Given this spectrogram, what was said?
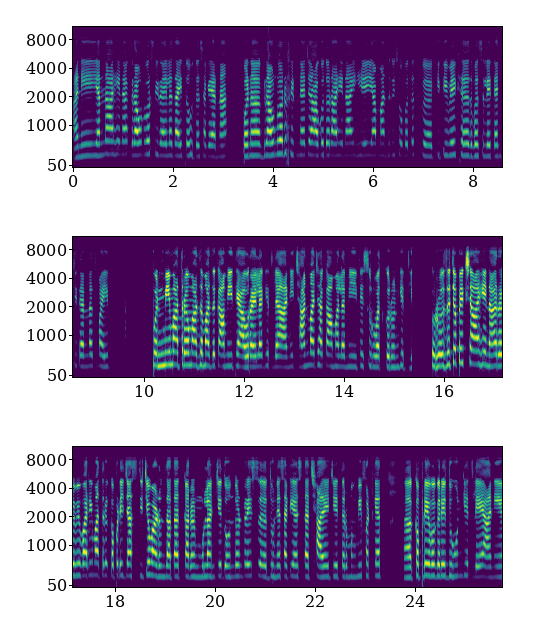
आणि यांना आहे ना, ग्राउंडवर फिरायला जायचं होतं सगळ्यांना. पण ग्राउंडवर फिरण्याच्या अगोदर आहे ना, हे या मांजरी सोबतच किती वेळ खेळत बसले त्यांची त्यांनाच माहीत. पण मी मात्र माझं माझं काम इथे आवरायला घेतलं आणि छान माझ्या कामाला मी इथे सुरुवात करून घेतली. रोजच्या पेक्षा आहे ना, रविवारी मात्र कपडे जास्तीचे वाढून जातात. कारण मुलांचे 2-2 ड्रेस धुण्यासाठी असतात शाळेचे. तर मग मी फटक्यात कपडे वगैरे धुवून घेतले आणि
